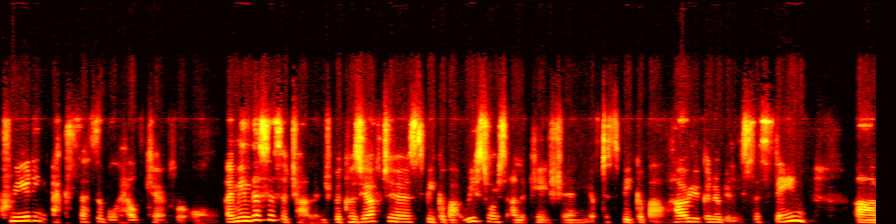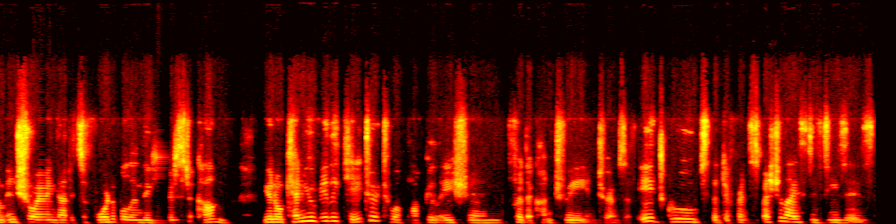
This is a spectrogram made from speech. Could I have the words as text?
creating accessible healthcare for all. I mean, this is a challenge because you have to speak about resource allocation. You have to speak about how are you're going to really sustain um, ensuring that it's affordable in the years to come. You know, can you really cater to a population for the country in terms of age groups, the different specialized diseases?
